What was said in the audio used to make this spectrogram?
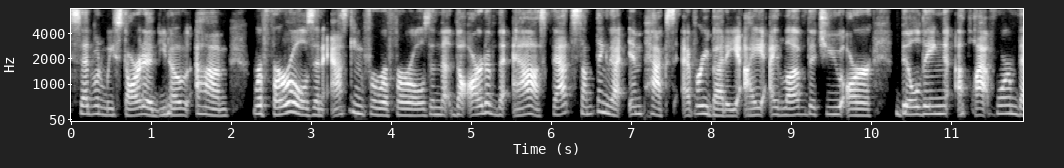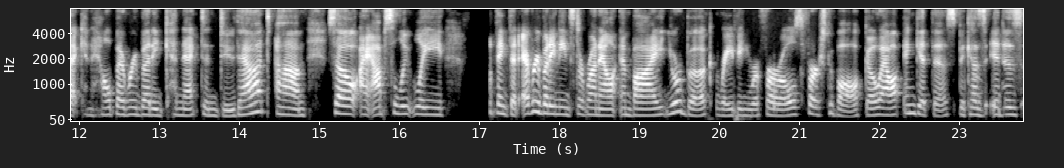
said when we started, you know, um, referrals and asking for referrals and the, the art of the ask, that's something that impacts everybody. I, I love that you are building a platform that can help everybody connect and do that. Um, so I absolutely think that everybody needs to run out and buy your book, Raving Referrals. First of all, go out and get this because it is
